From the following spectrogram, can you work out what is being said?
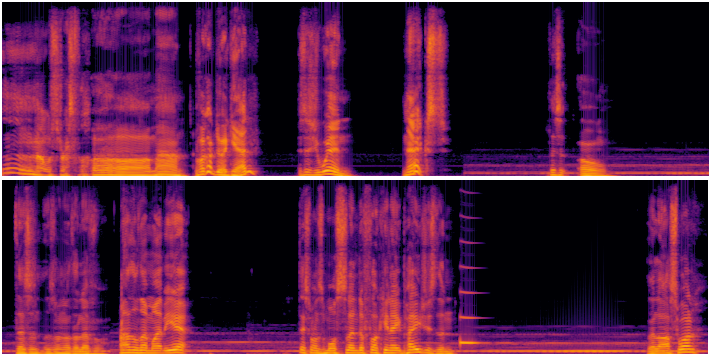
Mm, that was stressful. Oh, man. Have I got to do it again? It says you win. Next. There's a, oh. There's, a, there's another level. I thought that might be it. This one's more slender fucking eight pages than the last one.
